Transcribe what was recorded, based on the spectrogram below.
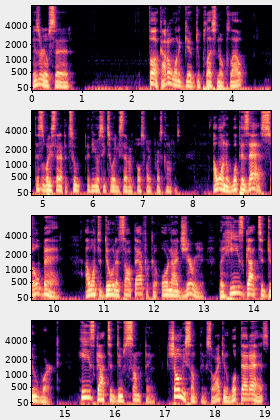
Israel said, "Fuck, I don't want to give Du Plessis no clout." This is what he said at the two at the UFC 287 post fight press conference. I want to whoop his ass so bad I want to do it in South Africa or Nigeria, but he's got to do work. He's got to do something. Show me something so I can whoop that ass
